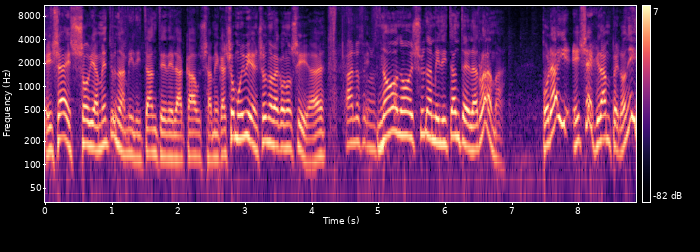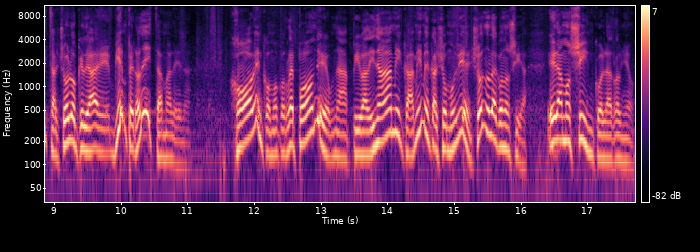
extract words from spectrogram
ella es obviamente una militante de la causa. Me cayó muy bien, yo no la conocía. ¿eh? Ah, no se conocía. No, no, es una militante de la rama. Por ahí, ella es gran peronista, yo lo que le... eh, Bien peronista, Malena. Joven, como corresponde, una piba dinámica, a mí me cayó muy bien, yo no la conocía. Éramos cinco en la reunión.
